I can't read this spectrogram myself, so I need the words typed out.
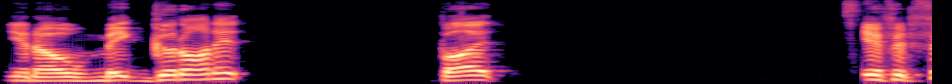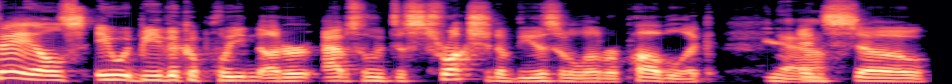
you know make good on it. But if it fails, it would be the complete and utter absolute destruction of the Iserlohn Republic. Yeah. And so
